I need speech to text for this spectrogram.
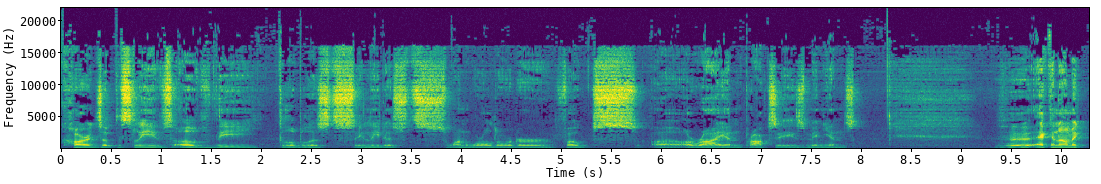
cards up the sleeves of the globalists, elitists, one world order folks, uh, Orion proxies, minions economic,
